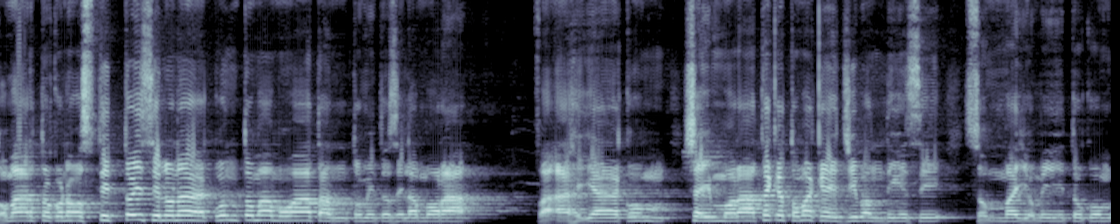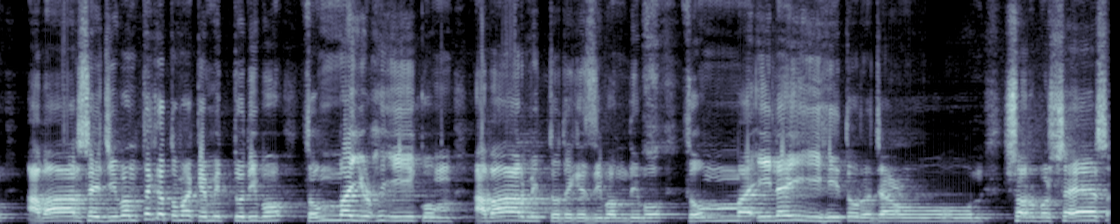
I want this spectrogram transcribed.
তোমার তো কোনো অস্তিত্বই ছিল না। কোন তোমা মোয়াতান তুমি তো ছিলাম মরা। সেই মরা থেকে তোমাকে জীবন দিয়েছি। আবার সেই জীবন থেকে তোমাকে মৃত্যু দিব। আবার মৃত্যু থেকে জীবন দিব। সর্বশেষ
